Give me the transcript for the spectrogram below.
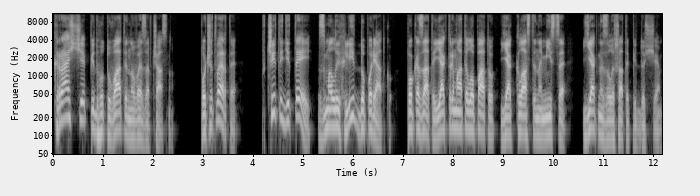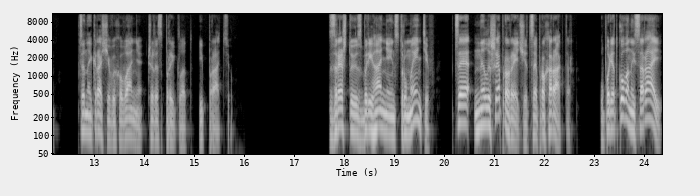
краще підготувати нове завчасно. По-четверте, вчити дітей з малих літ до порядку, показати, як тримати лопату, як класти на місце, як не залишати під дощем. Це найкраще виховання через приклад і працю. Зрештою, зберігання інструментів це не лише про речі, це про характер. Упорядкований сарай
